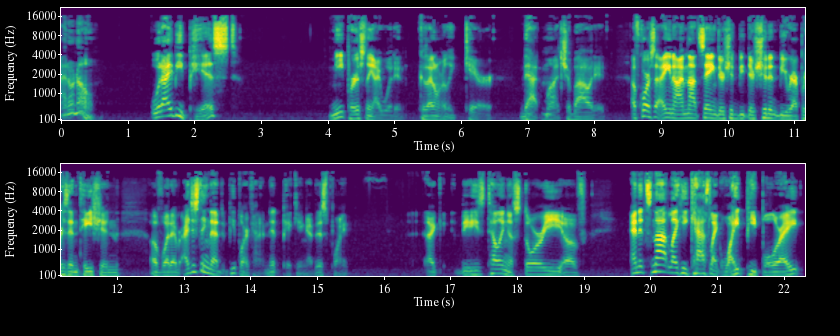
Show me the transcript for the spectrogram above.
I don't know. Would I be pissed? Me personally, I wouldn't, because I don't really care that much about it. Of course, I, you know, I'm not saying there should be, there shouldn't be representation of whatever. I just think that people are kind of nitpicking at this point. Like he's telling a story of and it's not like he cast like white people right?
